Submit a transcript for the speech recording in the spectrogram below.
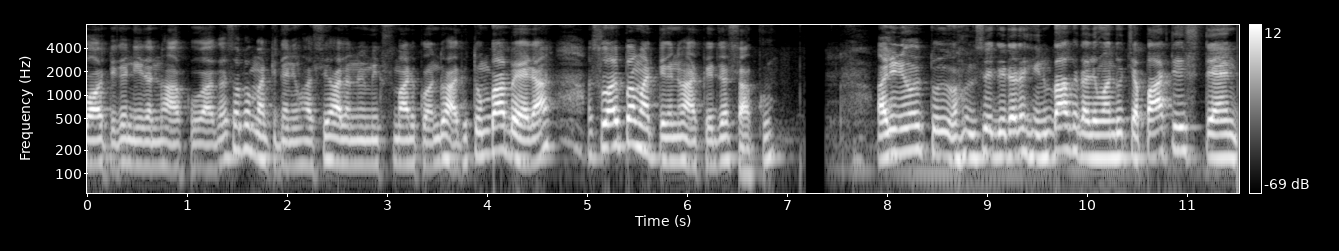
ಪಾಟಿಗೆ ನೀರನ್ನು ಹಾಕುವಾಗ ಸ್ವಲ್ಪ ಮಟ್ಟಿಗೆ ನೀವು ಹಸಿ ಹಾಲನ್ನು ಮಿಕ್ಸ್ ಮಾಡಿಕೊಂಡು ಹಾಕಿ, ತುಂಬ ಬೇಡ, ಸ್ವಲ್ಪ ಮಟ್ಟಿಗೆ ನೀವು ಹಾಕಿದರೆ ಸಾಕು. ಅಲ್ಲಿ ನೀವು ತು- ಹುಣಸೆ ಗಿಡದ ಹಿಂಭಾಗದಲ್ಲಿ ಒಂದು ಚಪಾತಿ ಸ್ಟ್ಯಾಂಡ್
